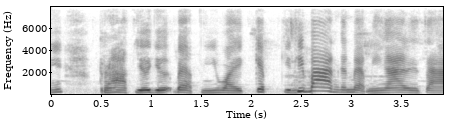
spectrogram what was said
นี้ รากเยอะๆแบบนี้ไว้ เก็บกินที่บ้านกันแบบนี้ง่ายเลยจ้า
